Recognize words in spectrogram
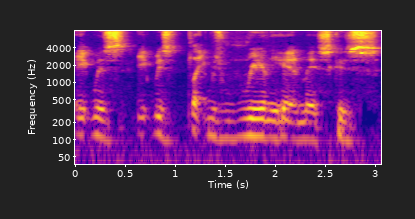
It was it was like it was really hit and miss because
